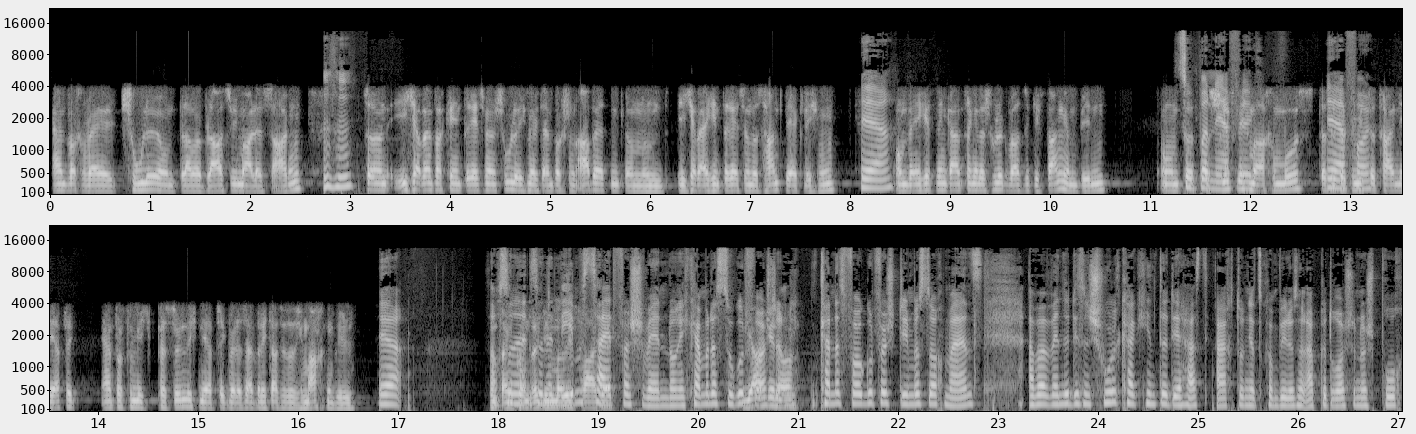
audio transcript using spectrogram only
einfach weil Schule und bla bla bla, so wie immer alle sagen, sondern ich habe einfach kein Interesse mehr an Schule, ich möchte einfach schon arbeiten können und ich habe eigentlich Interesse an das Handwerklichen. Ja. Und wenn ich jetzt den ganzen Tag in der Schule quasi gefangen bin und das, Super das schriftlich machen muss, das Ja, ist für mich voll. total nervig, einfach für mich persönlich nervig, weil das einfach nicht das ist, was ich machen will. Ja. Auch so eine, so eine Lebenszeit-Verschwendung. Ich kann mir das so gut Ja, vorstellen. genau. Ich kann das voll gut verstehen, was du auch meinst. Aber wenn du diesen Schulkack hinter dir hast, Achtung, jetzt kommt wieder so ein abgedroschener Spruch,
